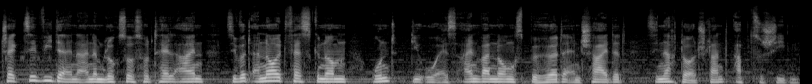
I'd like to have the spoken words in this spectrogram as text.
checkt sie wieder in einem Luxushotel ein, sie wird erneut festgenommen und die US-Einwanderungsbehörde entscheidet, sie nach Deutschland abzuschieben.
